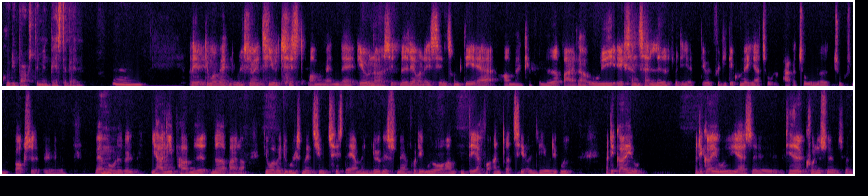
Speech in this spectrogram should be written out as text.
Goodiebox, det er min bedste ven. Mm. Det, det må være den ultimative test, om man øh, evner at sætte medlemmerne i centrum, det er, om man kan få medarbejdere ude i x antal led, fordi at det er jo ikke fordi, det kun er jer to, der pakker 200.000 bokse øh, hver mm. måned, vel? I har lige et par med, medarbejdere. Det må være det ultimative test af, at man lykkes med at få det ud over rampen, det er at få andre til at leve det ud. Og det gør I jo. Og det gør I ude i jeres, øh, det hedder jo kundeservice, vel?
